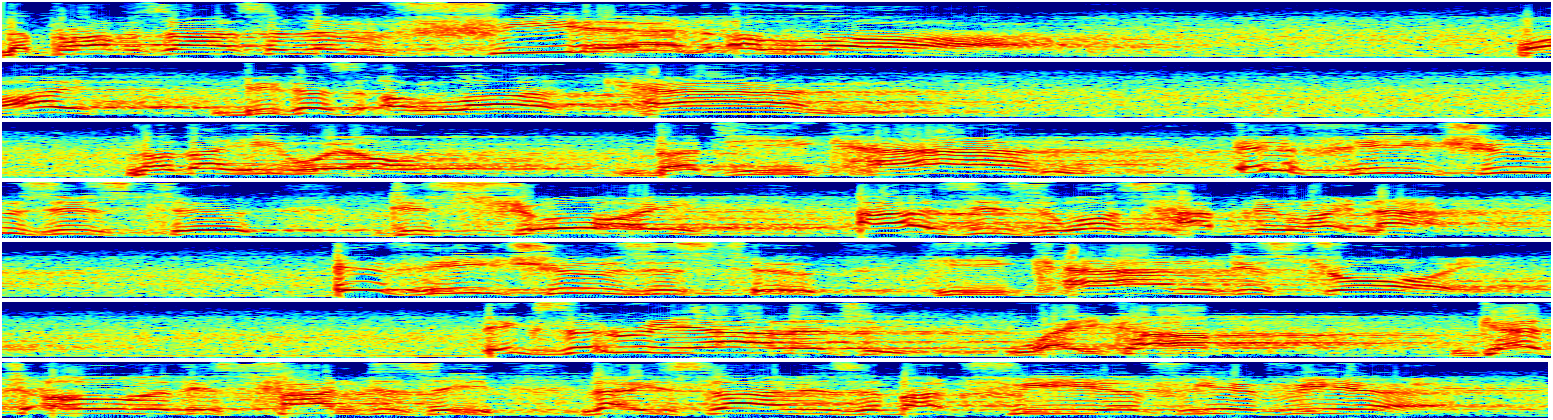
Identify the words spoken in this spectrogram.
The Prophet ﷺ feared Allah. Why? Because Allah can. Not that He will, but He can if He chooses to destroy, as is what's happening right now. If He chooses to, He can destroy. It's the reality. Wake up. Get over this fantasy that Islam is about fear, fear, fear.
